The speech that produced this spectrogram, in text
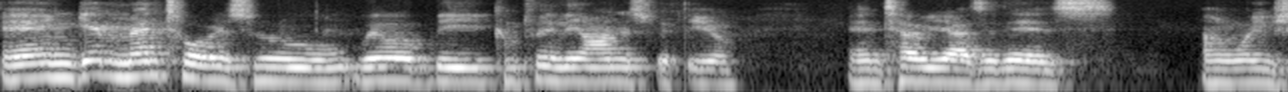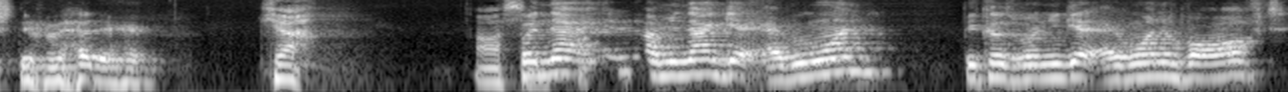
And get mentors who will be completely honest with you and tell you as it is on what you should do better. Yeah, awesome. But not, I mean, not get everyone because when you get everyone involved,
